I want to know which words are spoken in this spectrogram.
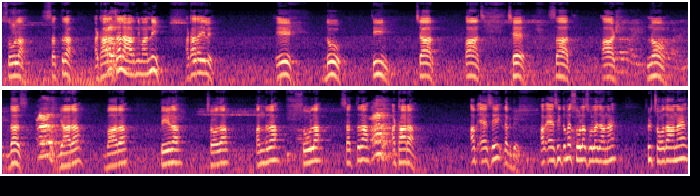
सोलह, सत्रह, अठारह। चल हार नहीं माननी। अठारह ये ले। एक, दो तीन, चार, पाँच, छ, सात, आठ, नौ, दस, ग्यारह, बारह, तेरह, चौदह, पंद्रह, सोलह, सत्रह, अठारह अब ऐसे ही रख दे अब ऐसे ही तो मैं सोलह सोलह जाना है, फिर चौदह आना है,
